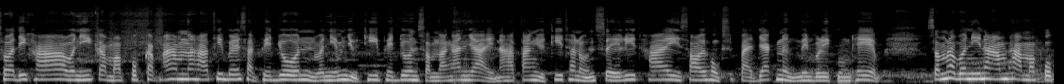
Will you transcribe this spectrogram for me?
สวัสดีค่ะ วันนี้กลับมาพบกับอ้ำนะคะ ที่บริษัทเพชรยนต์วันนี้มันอยู่ที่เพชรยนต์สำนักงานใหญ่นะคะ ตั้งอยู่ที่ถนนเสรีไทย ซอย 68 แยก1มินบุรีกรุงเทพสำหรับวันนี้นะอ้ำพามาพบ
